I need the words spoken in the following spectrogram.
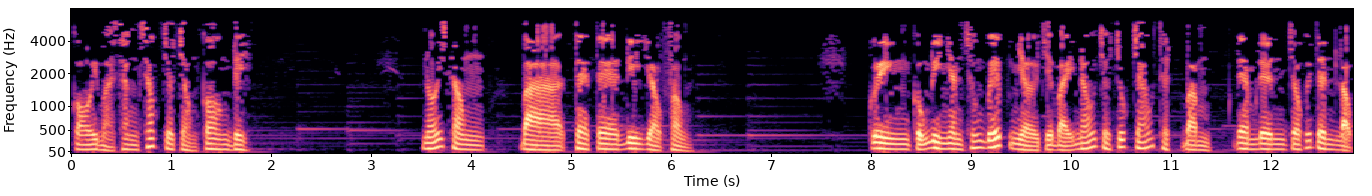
coi mà săn sóc cho chồng con đi. Nói xong, bà te te đi vào phòng. Quyên cũng đi nhanh xuống bếp nhờ chị Bảy nấu cho chút cháo thịt bằm đem lên cho cái tên Lộc.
